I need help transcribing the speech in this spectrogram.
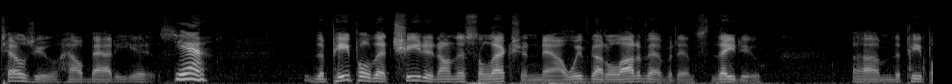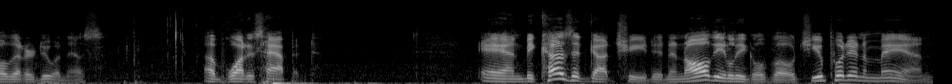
tells you how bad he is. Yeah. The people that cheated on this election now, we've got a lot of evidence, they do, um, the people that are doing this, of what has happened. And because it got cheated and all the illegal votes, you put in a man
